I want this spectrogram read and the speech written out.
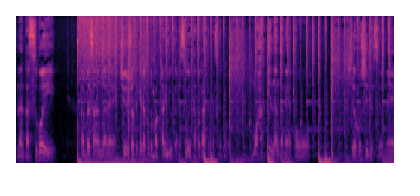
なんかすごい安倍さんがね抽象的なことばっかり言うからすごい叩かれてますけどもうはっきりなんかねこうしてほしいですよね。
